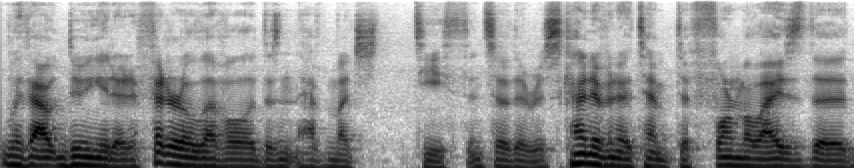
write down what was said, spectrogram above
without doing it at a federal level, it doesn't have much teeth. And so there was kind of an attempt to formalize the,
